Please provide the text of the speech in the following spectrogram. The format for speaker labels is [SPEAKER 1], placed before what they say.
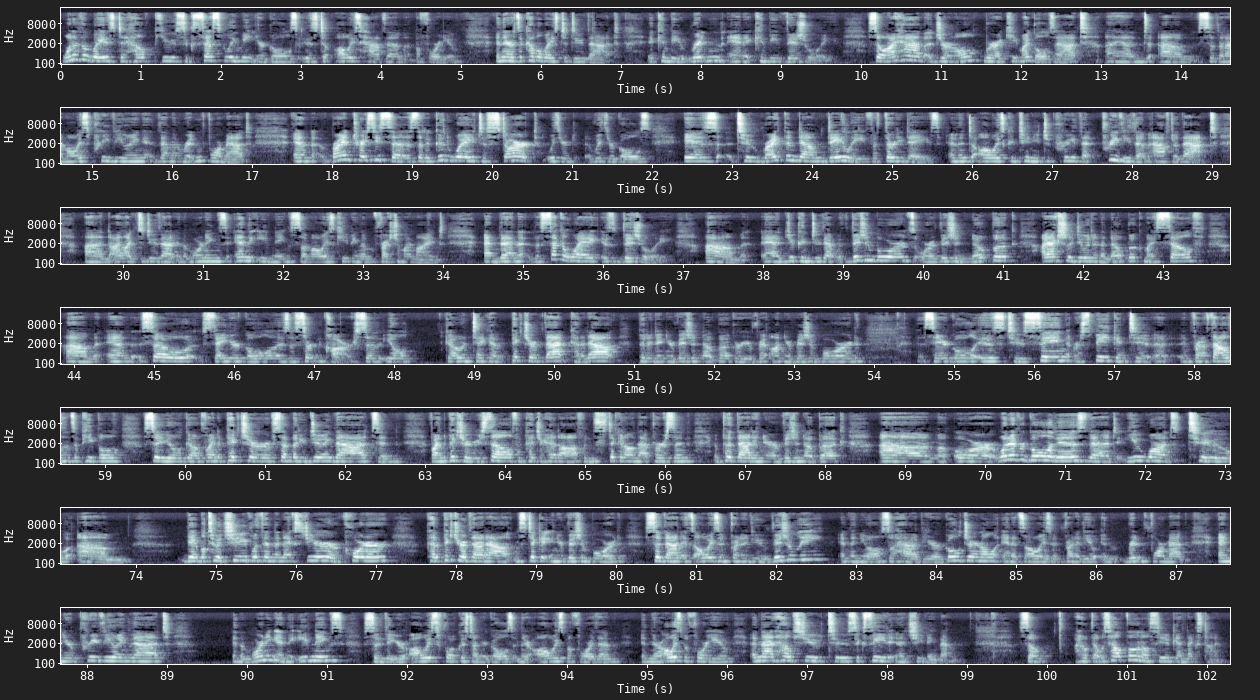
[SPEAKER 1] One of the ways to help you successfully meet your goals is to always have them before you. And there's a couple ways to do that. It can be written and it can be visually. So I have a journal where I keep my goals at and um, so that I'm always previewing them in written format. And Brian Tracy says that a good way to start with your, with your goals is to write them down daily for 30 days and then to always continue to pre that, preview them after that. And I like to do that in the mornings and the evenings, so I'm always keeping them fresh in my mind. And then the second way is visually. Um, and you can do that with vision boards or a vision notebook. I actually do it in a notebook myself. Um, and so say your goal is a certain car. So you'll go and take a picture of that, cut it out, put it in your vision notebook or your on your vision board. Say your goal is to sing or speak into uh, in front of thousands of people. So you'll go find a picture of somebody doing that and find a picture of yourself and cut your head off and stick it on that person and put that in your vision notebook. Um, or whatever goal it is that you want to um, be able to achieve within the next year or quarter cut a picture of that out and stick it in your vision board so that it's always in front of you visually and then you also have your goal journal and it's always in front of you in written format and you're previewing that in the morning and the evenings so that you're always focused on your goals and they're always before them and they're always before you and that helps you to succeed in achieving them. So I hope that was helpful and I'll see you again next time.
